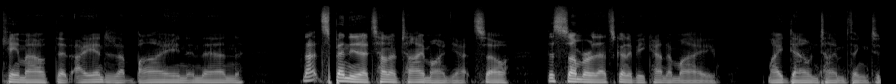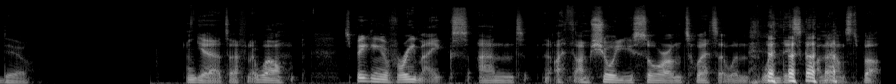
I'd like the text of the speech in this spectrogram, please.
came out that I ended up buying and then not spending a ton of time on yet. So this summer, that's going to be kind of my my downtime thing to do. Yeah, definitely. Well, speaking of remakes, and I th- I'm sure you saw on Twitter when when this got announced, but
